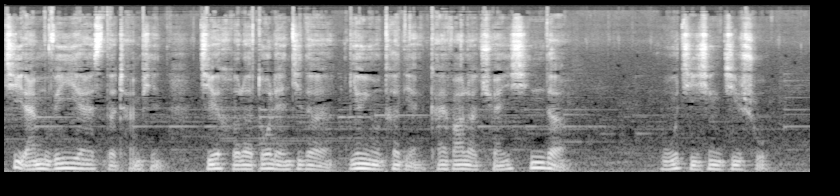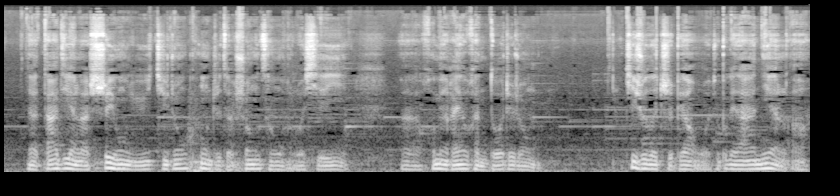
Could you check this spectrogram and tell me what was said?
GMVES 的产品，结合了多联机的应用特点，开发了全新的无极性技术，那搭建了适用于集中控制的双层网络协议。呃，后面还有很多这种技术的指标，我就不给大家念了啊。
